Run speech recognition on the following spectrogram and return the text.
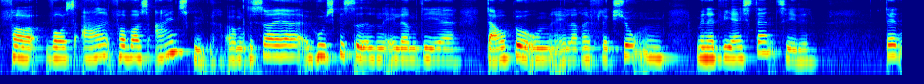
for, vores egen, for vores egen skyld. Om det så er huskesedlen, eller om det er dagbogen eller refleksionen, men at vi er i stand til det. Den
